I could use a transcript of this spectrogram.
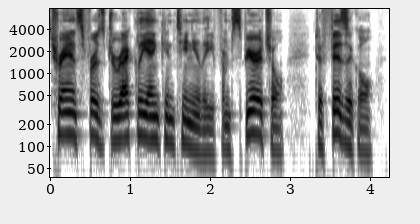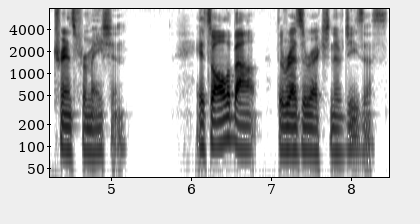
transfers directly and continually from spiritual to physical transformation. It's all about the resurrection of Jesus.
